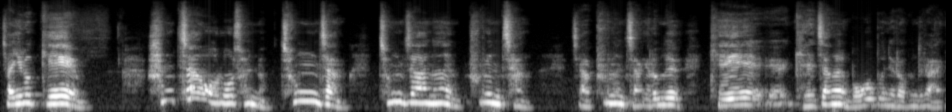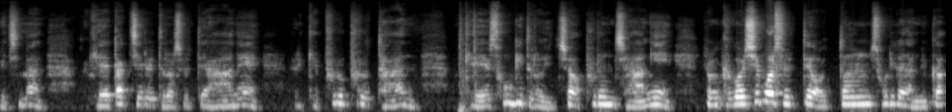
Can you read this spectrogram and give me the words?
자, 이렇게 한자어로 설명. 청장. 청장은 푸른 창. 자, 푸른 창. 여러분들 게, 게장을 먹어본 여러분들은 알겠지만 게 딱지를 들었을 때 안에 이렇게 푸릇푸릇한 게 속이 들어있죠. 푸른 장이. 여러분 그걸 씹었을 때 어떤 소리가 납니까?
